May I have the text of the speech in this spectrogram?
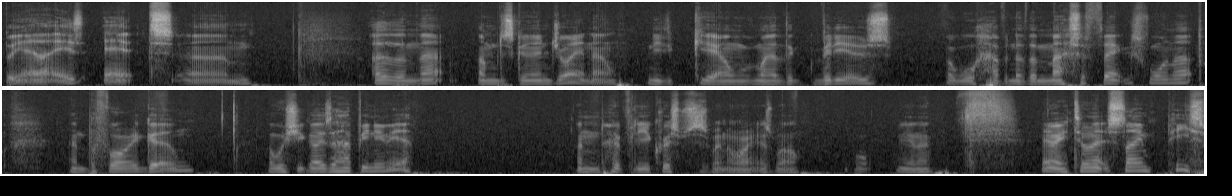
But yeah, that is it. Um, other than that, I'm just going to enjoy it now. Need to get on with my other videos. I will have another Mass Effect one up. And before I go, I wish you guys a Happy New Year. And hopefully your Christmases went alright as well. well. You know. Anyway, till next time, peace.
